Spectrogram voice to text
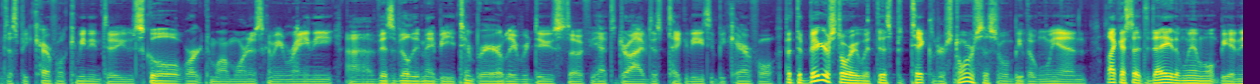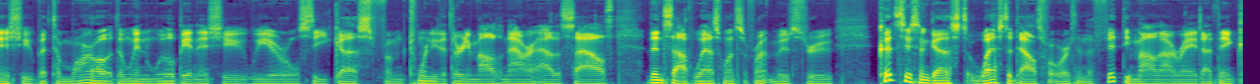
just be careful commuting to school, work tomorrow morning. It's going to be rainy. Uh, visibility may be temporarily reduced, so if you have to drive, just take it easy, be careful. But the bigger story with this particular storm system will be the wind. Like I said, today the wind won't be an issue, but tomorrow the wind will be an issue. We will see gusts from 20 to 30 miles an hour out of the south, then southwest once the front moves through. Could see some gusts west of Dallas Fort Worth in the 50 mile an hour range. I think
